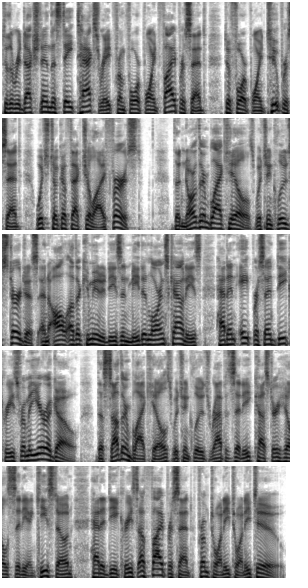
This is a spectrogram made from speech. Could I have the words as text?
to the reduction in the state tax rate from 4.5% to 4.2%, which took effect July 1st. The Northern Black Hills, which includes Sturgis and all other communities in Meade and Lawrence counties, had an 8% decrease from a year ago. The Southern Black Hills, which includes Rapid City, Custer, Hills City, and Keystone, had a decrease of 5% from 2022.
